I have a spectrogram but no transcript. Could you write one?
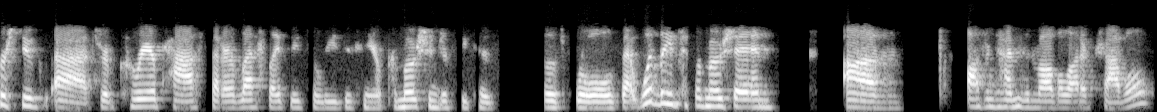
pursue uh, sort of career paths that are less likely to lead to senior promotion just because those roles that would lead to promotion um, oftentimes involve a lot of travel.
